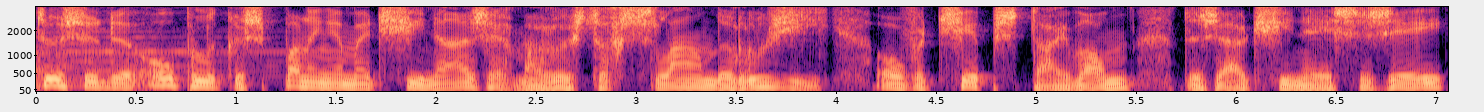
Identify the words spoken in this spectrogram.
Tussen de openlijke spanningen met China, zeg maar rustig slaande ruzie over chips, Taiwan, de Zuid-Chinese zee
